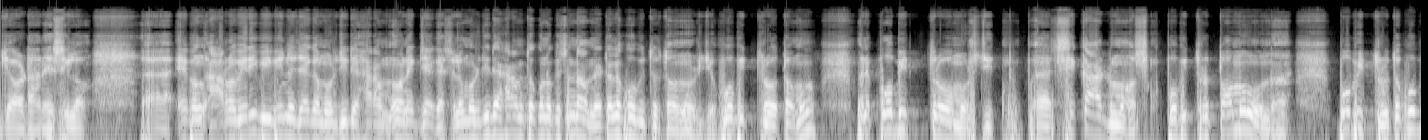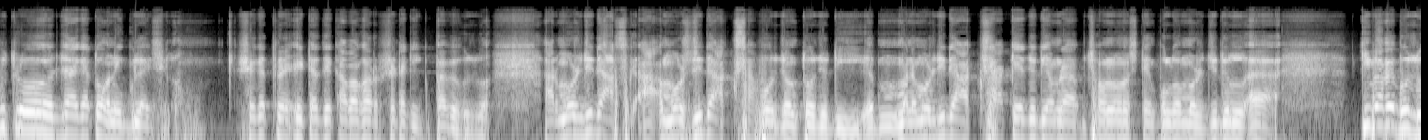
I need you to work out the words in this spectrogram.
জর্ডানে ছিল এবং আরবেরই বিভিন্ন জায়গায় মসজিদে হারাম, অনেক জায়গা ছিল। মসজিদে হারাম তো কোনো কিছু নাম না এটা হলো পবিত্রতম মসজিদ, পবিত্রতম মানে পবিত্র মসজিদ সেকার্ড মস্ক পবিত্রতমও না, পবিত্র, তো পবিত্র জায়গা তো অনেকগুলাই ছিল। সেক্ষেত্রে এটা যে কাবাঘর সেটা কীভাবে বুঝব? আর মসজিদে আস- মসজিদে আকসা পর্যন্ত যদি মানে মসজিদে আকসাকে যদি আমরা সলমস টেম্পল বা মসজিদুল কীভাবে বুঝব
